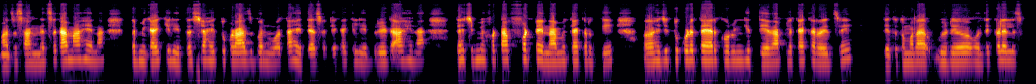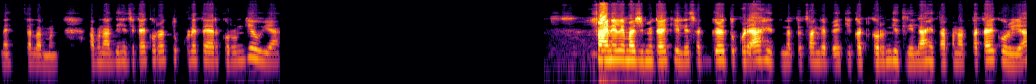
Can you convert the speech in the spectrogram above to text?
माझं सांगण्याचं काम आहे ना, तर मी काय केली तर शाही तुकडा आज बनवत आहे. त्यासाठी काय केली ब्रेड आहे ना, त्याची मी फटाफट आहे ना, मी काय करते अ, ह्याचे तुकडे तयार करून घेते आणि आपलं काय करायचंय, ते तर तुम्हाला व्हिडिओमध्ये कळेलच नाही. चला मग आपण आधी ह्याचे काय करूया तुकडे तयार करून घेऊया. फायनली माझे मी काय केले, सगळे तुकडे आहेत ना, तर चांगल्यापैकी कट करून घेतलेले आहेत. आपण आता काय करूया,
